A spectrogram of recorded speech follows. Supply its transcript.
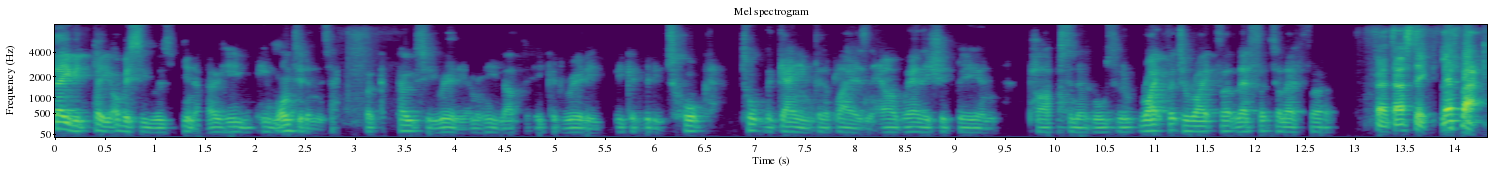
David Pleat obviously was, you know, he he wanted an attack, but Coatsy really, I mean, he loved it. He could really, he could really talk talk the game for the players and how where they should be and passing the ball to the right foot to right foot, left foot to left foot. Fantastic. Left back.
